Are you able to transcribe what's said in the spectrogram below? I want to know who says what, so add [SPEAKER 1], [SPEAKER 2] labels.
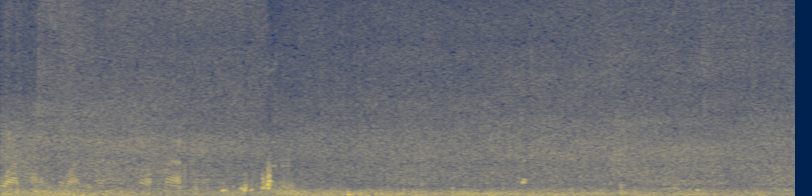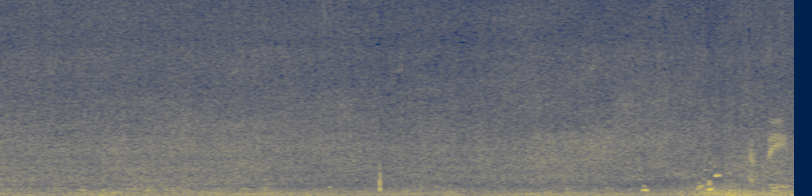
[SPEAKER 1] a lot. That's a lot. Oh, man. Thank.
